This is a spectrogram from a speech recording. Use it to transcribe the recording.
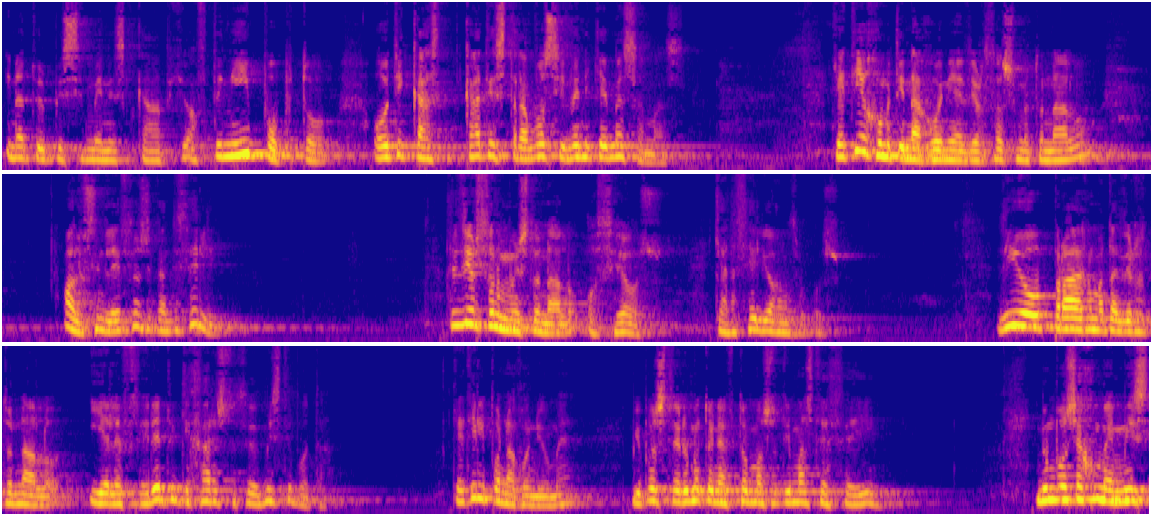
ή να του επισημαίνεις κάποιο αυτό είναι ύποπτο ότι κάτι στραβό συμβαίνει και μέσα μας. Γιατί έχουμε την αγωνία να διορθώσουμε τον άλλο ο άλλος είναι ελεύθερος να κάνει τι θέλει. Δεν διορθώνουμε εμείς τον άλλο ο Θεός. Και αν θέλει ο άνθρωπος. Δύο πράγματα διορθώνουν τον άλλο. Η ελευθερία του και χάρη στο Θεό εμείς τίποτα γιατί λοιπόν αγωνιούμε, μήπως θεωρούμε τον εαυτό μας ότι είμαστε θεοί; Μήπως έχουμε εμείς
